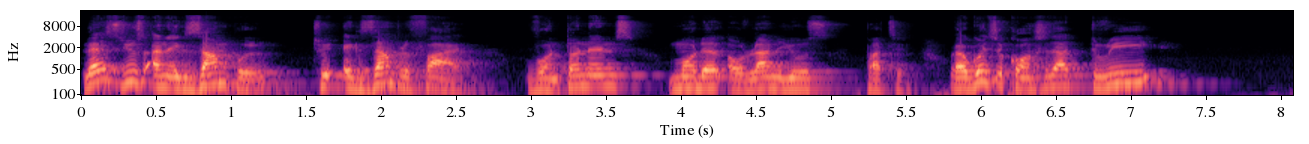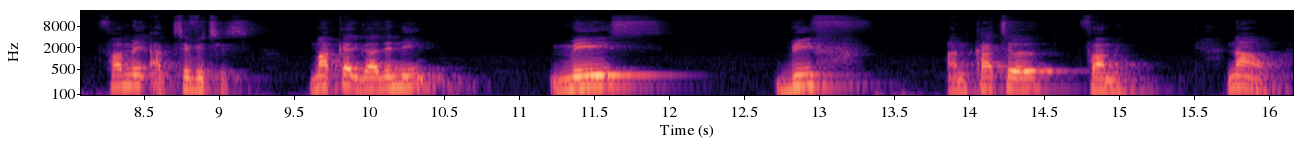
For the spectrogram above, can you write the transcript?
Let's use an example to exemplify Von Thunen's model of land use pattern. We are going to consider three farming activities. Market gardening, maize, beef, and cattle farming. Now,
